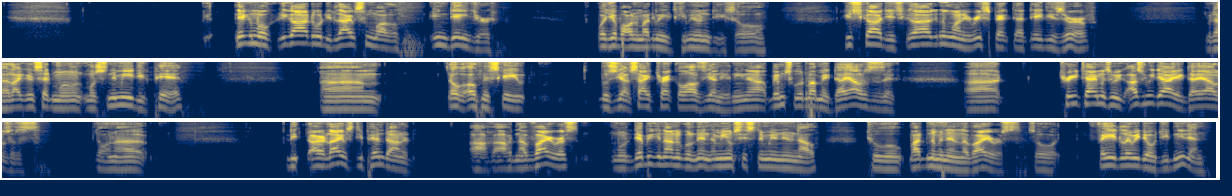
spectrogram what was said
Nigmo ligado de life small in danger what you about my community so Gishka Gishka no to respect that they deserve but uh, like I said mo musnimi pay um oh oh miskay was ja side track was ja nie na bim skoon ba me dialysis uh three times a week as we die dialysis. On uh our lives depend on it. Uh, uh, na virus mo debi ginanugol nin immune system yun now to madnamin the virus. So fade lewi do jid ni den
